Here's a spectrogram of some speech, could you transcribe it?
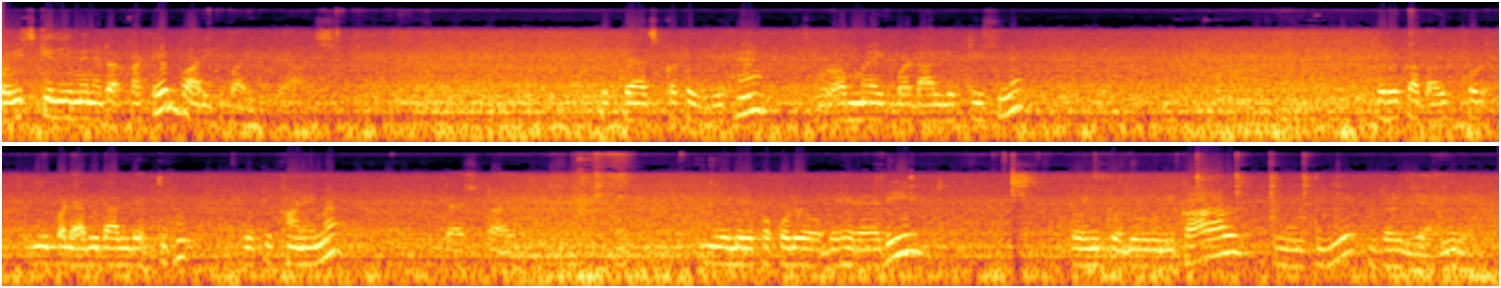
और इसके लिए मैंने काटे बारीक बारीक प्याज। तो प्याज कट हो गए हैं, और अब मैं एक बार डाल लेती हूँ इसमें। फिर एक आधा ये बड़ा भी डाल देती हूँ, जो कि खाने में आए ये मेरे पकौड़े हो गए रेडी तो इनको दूर निकाल नहीं तो ये जल जाएँगे।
